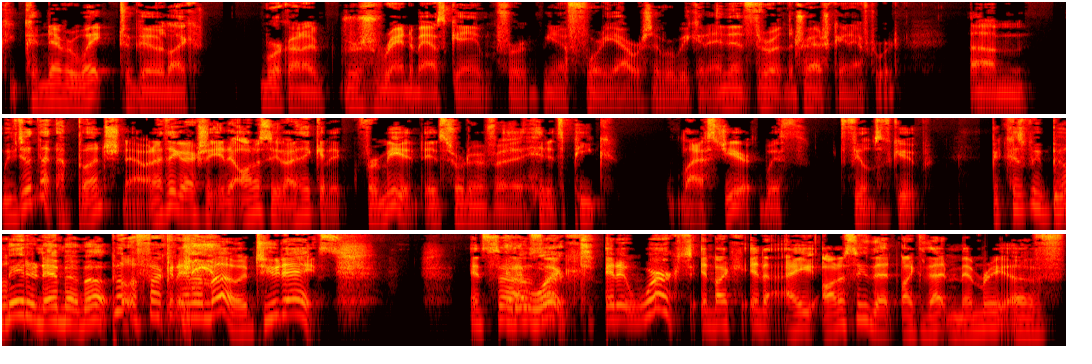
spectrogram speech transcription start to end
c- could never wait to go like work on a just random ass game for you know 40 hours over a weekend and then throw it in the trash can afterward. Um, we've done that a bunch now, and I think it actually, it, honestly, I think it for me, it, it sort of uh, hit its peak last year with Fields of Goop because we we built made an MMO. built a fucking MMO in two days. And so And it was like- worked. and it worked. And like, and I honestly that like that memory of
